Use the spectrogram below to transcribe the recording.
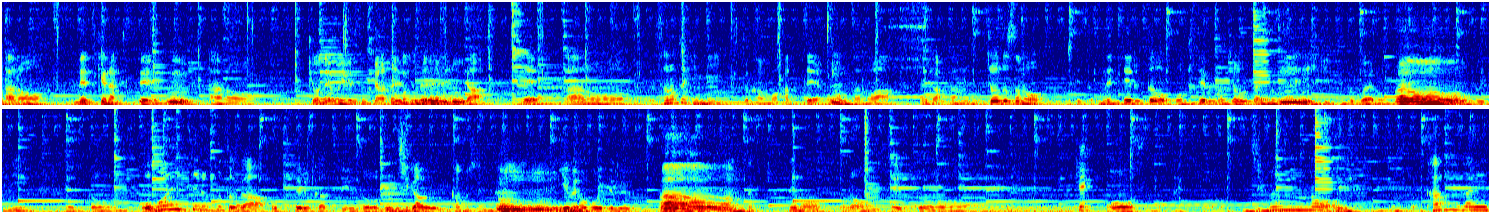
ん。あの寝つけなくて、うん。あの今日眠いですって朝言ってたじゃないですか。であのその時にとかもあって思ったのは、なんかあのちょうどその、えっと、寝てると起きてるの状態の線引きってどこやろうってあ思ったー時に、えっと、覚えてることが起きてるかっていうとん。違うかもしれない、うんうん夢覚えてる。あでもそのえっと結構その、えっと、自分の、あうん。えっと、考え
